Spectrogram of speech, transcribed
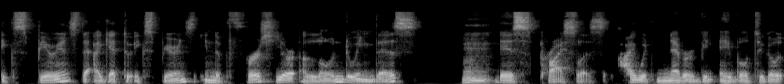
experience that i get to experience in the first year alone doing this Mm. is priceless. I would never be able to go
